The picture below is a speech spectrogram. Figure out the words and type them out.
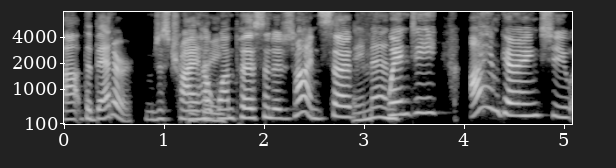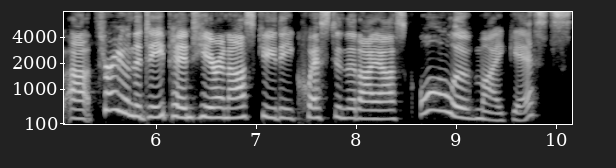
uh, the better. I'm just trying to help one person at a time. So Amen. wendi i am going to uh, throw you in the deep end here and ask you the question that i ask all of my guests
